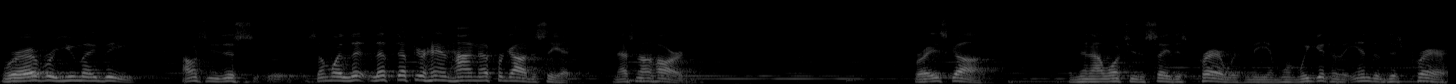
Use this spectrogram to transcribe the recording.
wherever you may be, I want you to just, some way, lift up your hand high enough for God to see it. That's not hard. Praise God. And then I want you to say this prayer with me. And when we get to the end of this prayer,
